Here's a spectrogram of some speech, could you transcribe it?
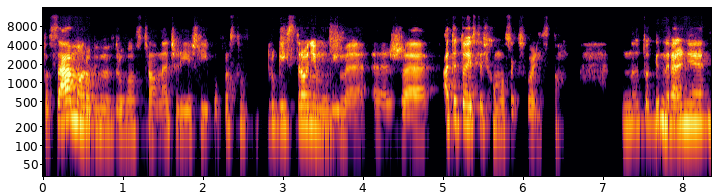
to samo robimy w drugą stronę, czyli jeśli po prostu w drugiej stronie mówimy, e, że a ty to jesteś homoseksualistą, no to generalnie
